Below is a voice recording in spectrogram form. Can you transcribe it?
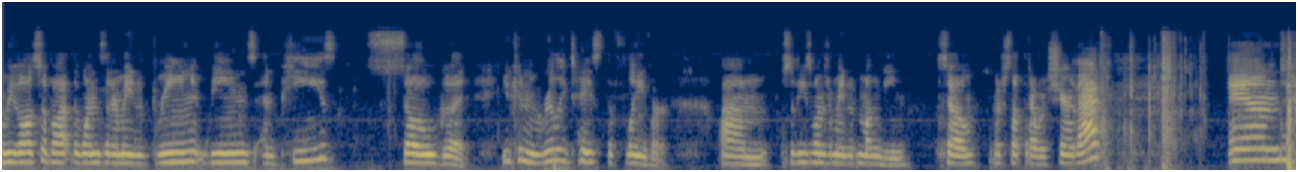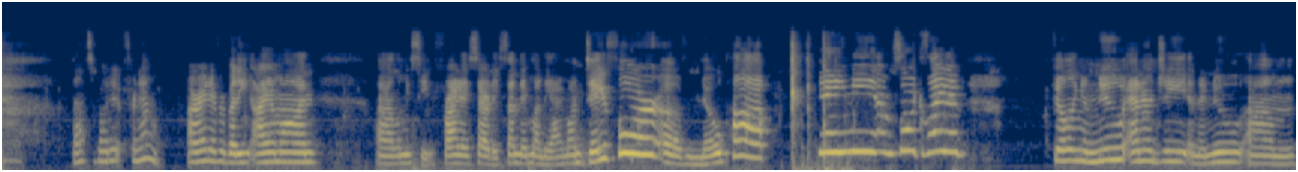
we've also bought the ones that are made with green beans and peas. So good. You can really taste the flavor. Um, so these ones are made with mung bean. So I just thought that I would share that. And that's about it for now. All right, everybody, I am on, uh, let me see, Friday, Saturday, Sunday, Monday. I'm on day four of No Pop. Yay me, I'm so excited. Feeling a new energy and a new um,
